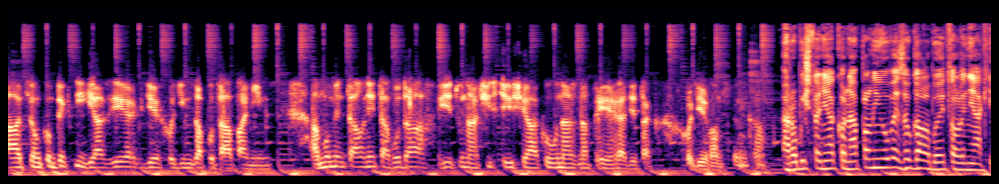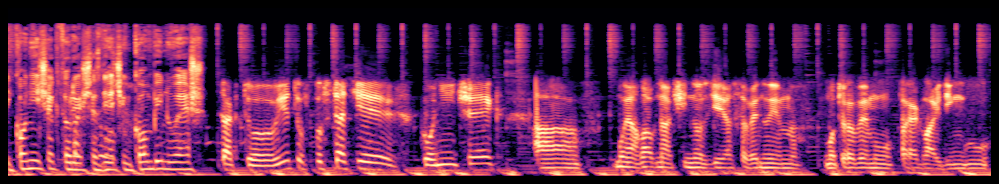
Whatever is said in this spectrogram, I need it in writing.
a celkom pekných jazier, kde chodím za potápaním. A momentálne tá voda je tu najčistejšia ako u nás na priehrade, tak chodievam semka. A robíš to nejako na plný úvezok, alebo je to len nejaký koníček, ktorý ešte s niečím kombinuješ? Takto, je to v podstate koníček a moja hlavná činnosť je, ja sa venujem motorovému paraglidingu,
